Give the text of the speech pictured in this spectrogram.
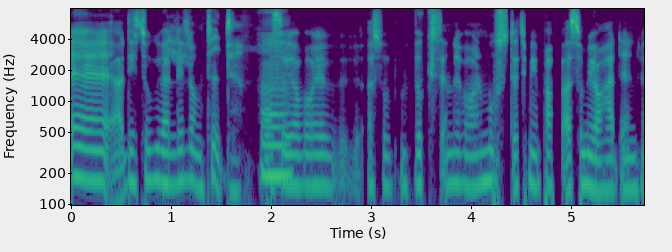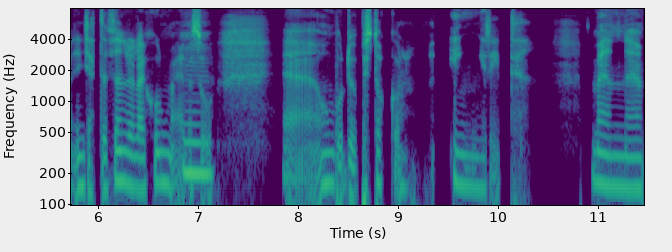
Eh, det tog väldigt lång tid. Ja. Alltså, jag var ju alltså, vuxen. Det var en moster till min pappa som jag hade en, en jättefin relation med. Mm. så. Eh, hon bodde uppe i Stockholm. Ingrid. Men eh,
